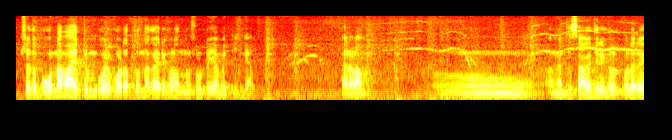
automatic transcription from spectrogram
പക്ഷെ ഇത് പൂർണമായിട്ടും കോഴിക്കോട് എത്തുന്ന കാര്യങ്ങളൊന്നും ഷൂട്ട് ചെയ്യാൻ പറ്റിയില്ല. കാരണം അങ്ങനത്തെ സാഹചര്യങ്ങൾ വളരെ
